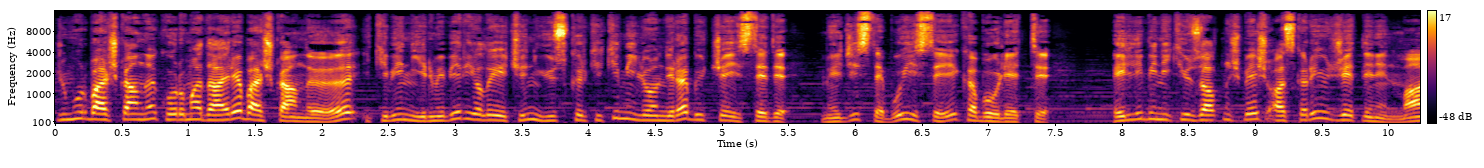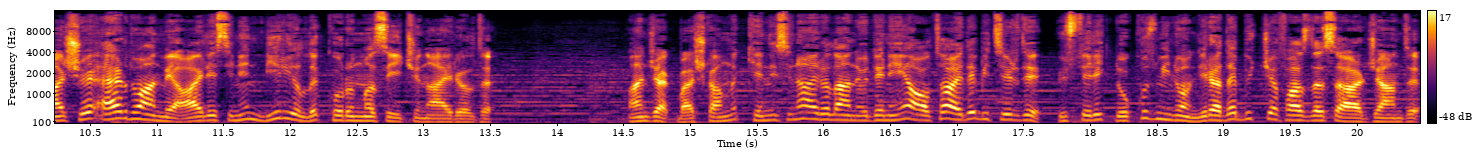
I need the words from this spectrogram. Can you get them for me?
Cumhurbaşkanlığı Koruma Daire Başkanlığı 2021 yılı için 142 milyon lira bütçe istedi. Meclis de bu isteği kabul etti. 50.265 asgari ücretlinin maaşı Erdoğan ve ailesinin bir yıllık korunması için ayrıldı. Ancak başkanlık kendisine ayrılan ödeneği 6 ayda bitirdi. Üstelik 9 milyon lirada bütçe fazlası harcandı.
